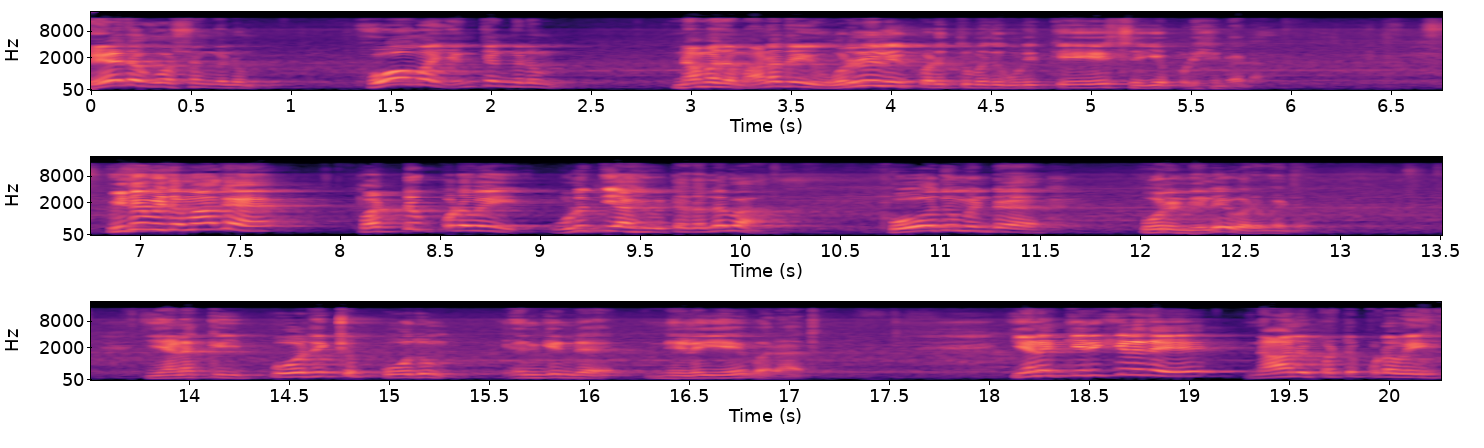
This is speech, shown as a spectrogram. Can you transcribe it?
வேத கோஷங்களும் ஹோம யஞ்சங்களும் நமது மனதை ஒருநிலைப்படுத்துவது குறித்தே செய்யப்படுகின்றன. விதவிதமாக பட்டுப்புடவை உடுத்தியாகிவிட்டதல்லவா? போதும் என்ற ஒரு நிலை வர வேண்டும். எனக்கு இப்போதைக்கு போதும் என்கின்ற நிலையே வராது. எனக்கு இருக்கிறதே நாலு பட்டுப்புடவை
